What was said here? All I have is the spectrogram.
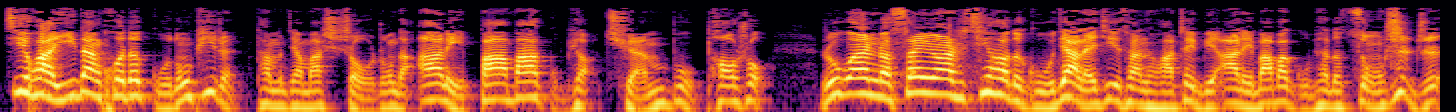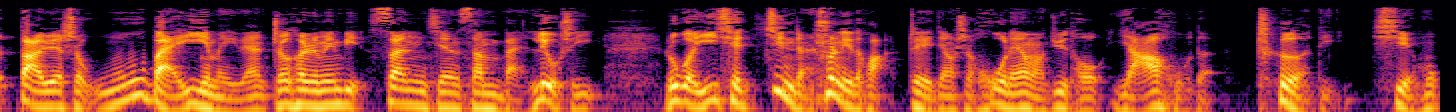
计划一旦获得股东批准，他们将把手中的阿里巴巴股票全部抛售。如果按照三月二十七号的股价来计算的话，这笔阿里巴巴股票的总市值大约是五百亿美元，折合人民币三千三百六十亿。如果一切进展顺利的话，这也将是互联网巨头雅虎的彻底谢幕。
